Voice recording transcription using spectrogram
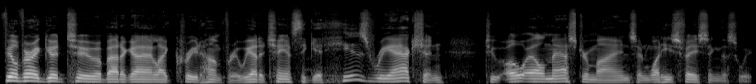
feel very good too about a guy like Creed Humphrey. We had a chance to get his reaction to OL Masterminds and what he's facing this week.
